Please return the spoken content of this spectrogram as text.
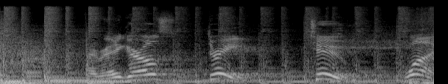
All right, ready, girls? Three, two, one.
